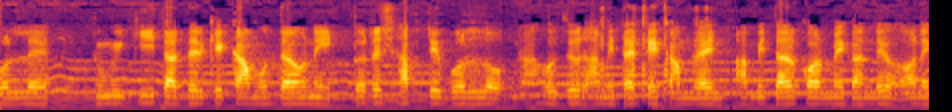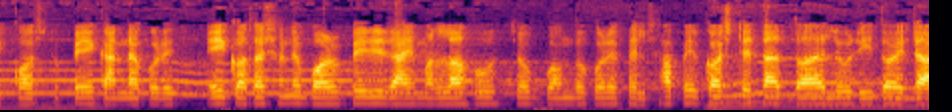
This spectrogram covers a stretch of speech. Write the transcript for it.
বললে, তুমি কি তাদেরকে কামড় দাওনি? তোরে সাপটি বলল, না হুজুর, আমি তাকে কামড়াই আমি তার কর্মে কাণ্ডে অনেক কষ্ট পেয়ে কান্না করে এই কথা শুনে বরফের রাহিমাল্লাহু চোখ বন্ধ করে ফেল সাপের কষ্টে তার দয়ালু হৃদয়টা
